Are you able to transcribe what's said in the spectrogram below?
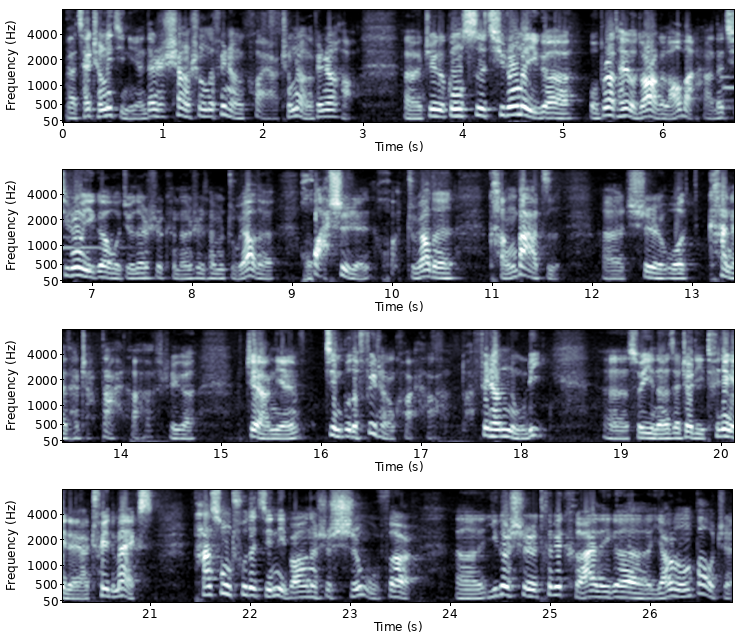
啊才成立几年，但是上升的非常快啊，成长的非常好。呃，这个公司其中的一个，我不知道他有多少个老板哈，但其中一个我觉得是可能是他们主要的话事人，话主要的扛把子啊，是我看着他长大的啊，这个这两年进步的非常快哈，非常努力。呃，所以呢，在这里推荐给大家 Trade Max，他送出的锦鲤包呢是十五份儿，呃，一个是特别可爱的一个羊绒抱枕，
